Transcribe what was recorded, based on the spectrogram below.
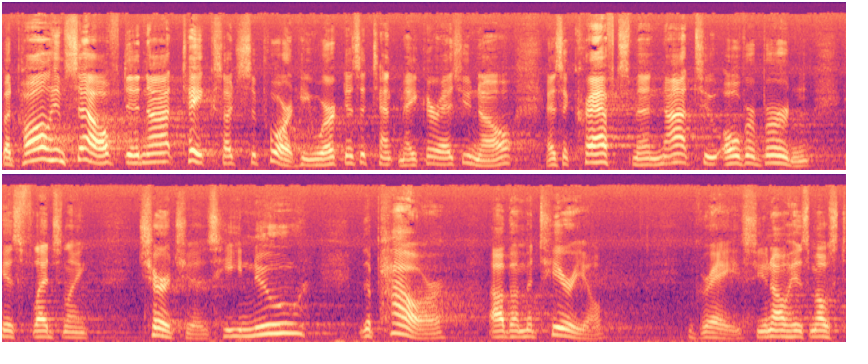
But Paul himself did not take such support. He worked as a tent maker, as you know, as a craftsman, not to overburden his fledgling churches. He knew the power of a material grace. You know, his most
